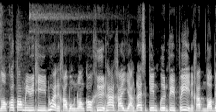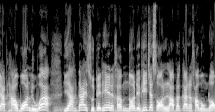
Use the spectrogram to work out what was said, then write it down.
เนาะก็ต้องมีวิธีด้วยนะครับวงน้องก็คือถ้าใครอยากได้สกินปืนฟรีๆนะครับเนาะแบบถาวรหรือว่าอยากได้สุดเท่ๆนะครับเนาะเดี๋ยวพี่จะสอนรับแล้วกันนะครับวงน้อง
